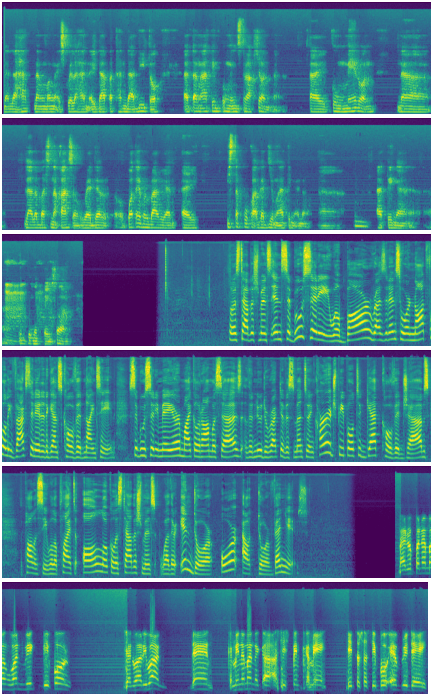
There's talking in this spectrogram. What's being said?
Na lahat ng mga eskwelahan ay dapat handa dito at ang atin pong instruction uh, ay kung meron na lalabas na kaso whether whatever variant ay stop po kaagad yung ating ano uh, ating uh, implementation Well, establishments in Cebu City will bar residents who are not fully vaccinated against COVID 19. Cebu City Mayor Michael Rama says the new directive is meant to encourage people to get COVID jabs. The policy will apply to all local establishments, whether indoor or outdoor venues. Pa namang one week before January 1. Then kami naman nag-assessment kami dito sa Cebu every day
